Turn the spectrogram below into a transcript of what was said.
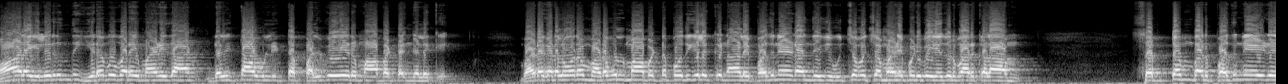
மாலையிலிருந்து இரவு வரை மழைதான் டெல்டா உள்ளிட்ட பல்வேறு மாவட்டங்களுக்கு. வடகடலோரம் வடவுள் மாவட்ட பகுதிகளுக்கு நாளை பதினேழாம் தேதி உச்சபட்ச மழைப்பொழிவை எதிர்பார்க்கலாம். செப்டம்பர் பதினேழு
